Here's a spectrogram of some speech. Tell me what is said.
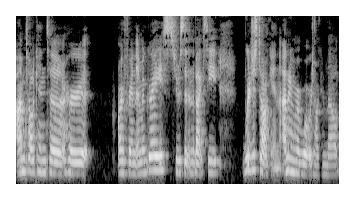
I'm talking to her, our friend Emma Grace. She was sitting in the back seat. We're just talking. I don't even remember what we're talking about.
